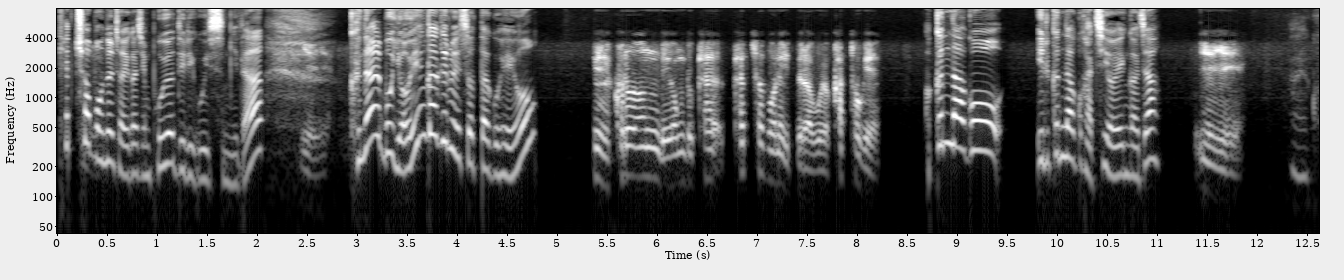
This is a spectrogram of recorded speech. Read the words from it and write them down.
캡처본을 저희가 지금 보여드리고 있습니다. 예, 예. 그날 뭐 여행 가기로 했었다고 해요? 예, 그런 내용도 캐, 캡처본에 있더라고요. 카톡에. 아, 끝나고 일 끝나고 같이 여행 가자? 예, 예. 아이고.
